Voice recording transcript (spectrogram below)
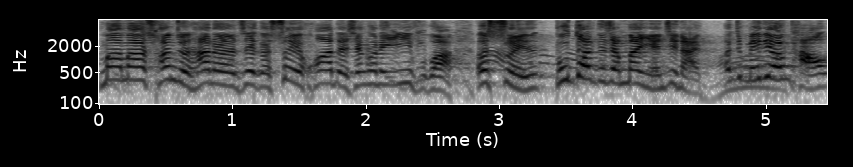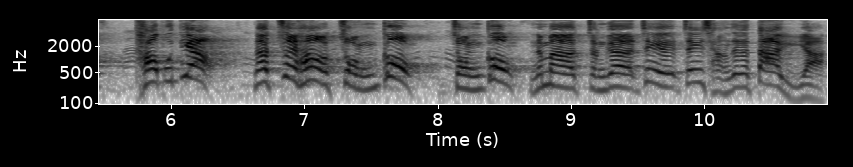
妈妈穿着她的这个碎花的相关的衣服啊，而水不断的这样蔓延进来，那就没地方逃，逃不掉。那最后总共。总共，那么整个这个这一场这个大雨啊，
